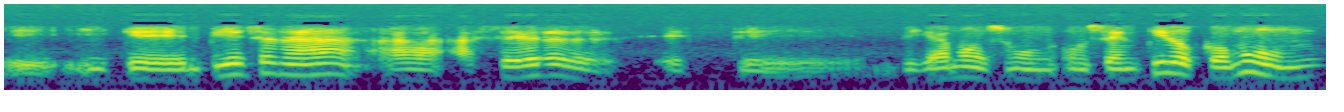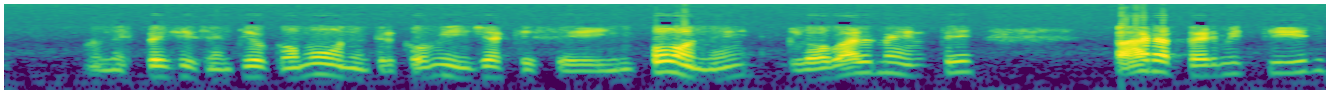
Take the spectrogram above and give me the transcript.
y, que empiezan a, hacer, este, digamos, un, un sentido común, una especie de sentido común, entre comillas, que se impone globalmente para permitir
